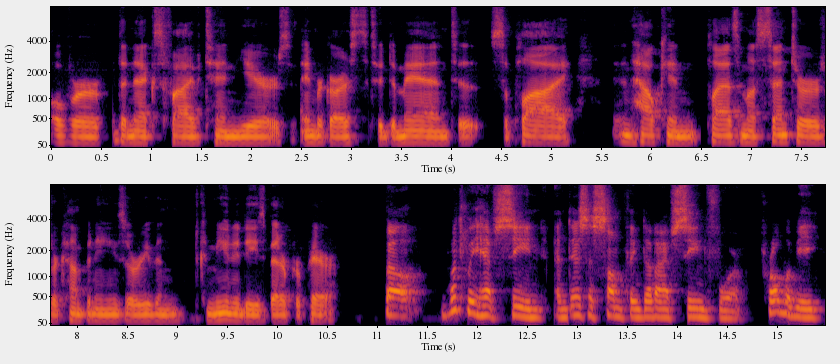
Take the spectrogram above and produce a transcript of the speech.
over the next five, ten years in regards to demand, to supply? And how can plasma centers or companies or even communities better prepare? Well, what we have seen, and this is something that I've seen for probably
